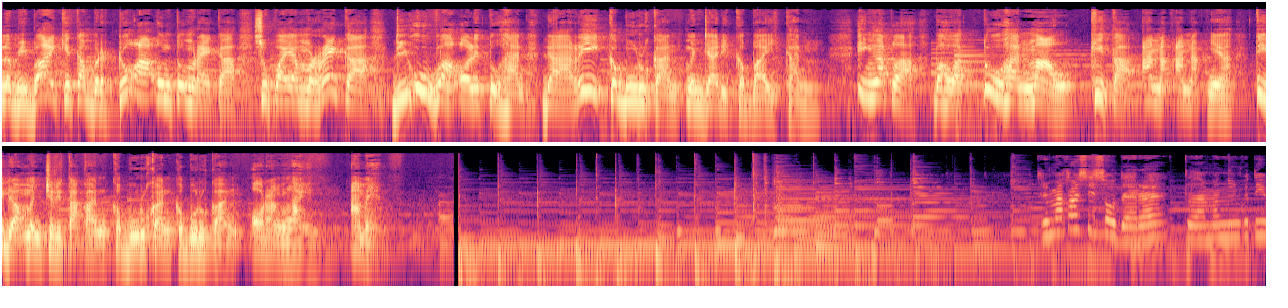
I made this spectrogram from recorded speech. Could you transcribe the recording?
Lebih baik kita berdoa untuk mereka supaya mereka diubah oleh Tuhan dari keburukan menjadi kebaikan. Ingatlah bahwa Tuhan mau kita anak-anaknya tidak menceritakan keburukan-keburukan orang lain. Amin. Terima kasih saudara telah mengikuti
